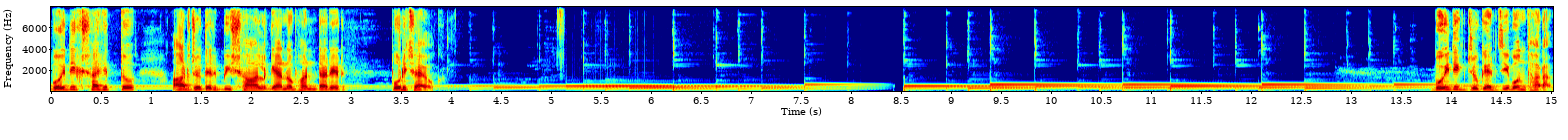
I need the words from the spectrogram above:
বৈদিক সাহিত্য আর্যদের বিশাল জ্ঞানভাণ্ডারের পরিচায়ক। বৈদিক যুগের জীবনধারা।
